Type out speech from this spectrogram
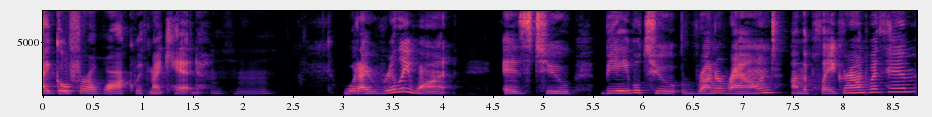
I go for a walk with my kid. Mhm. What I really want is to be able to run around on the playground with him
